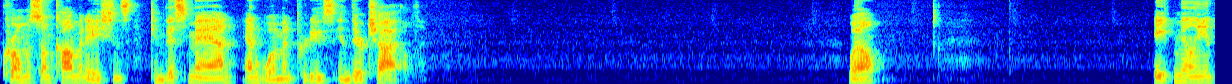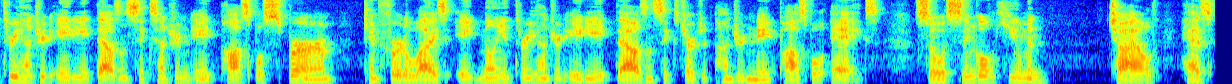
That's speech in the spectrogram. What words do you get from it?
chromosome combinations can this man and woman produce in their child? Well, 8,388,608 possible sperm can fertilize 8,388,608 possible eggs. So a single human child has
